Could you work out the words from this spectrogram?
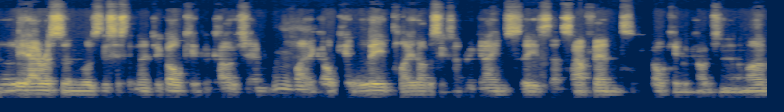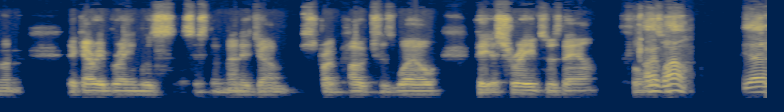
Lee Harrison was the assistant manager, goalkeeper coach, and mm. played goalkeeper lead, played over 600 games. He's at Southend goalkeeper coach at the moment. Yeah, Gary Breen was assistant manager, stroke coach as well. Peter Shreeves was there. Oh wow! Yeah,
